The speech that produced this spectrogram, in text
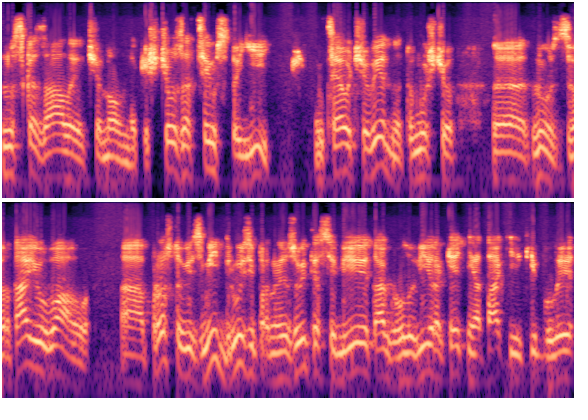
ну сказали чиновники, що за цим стоїть. Це очевидно, тому що е, ну звертаю увагу. Просто візьміть, друзі, проаналізуйте собі так в голові ракетні атаки, які були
